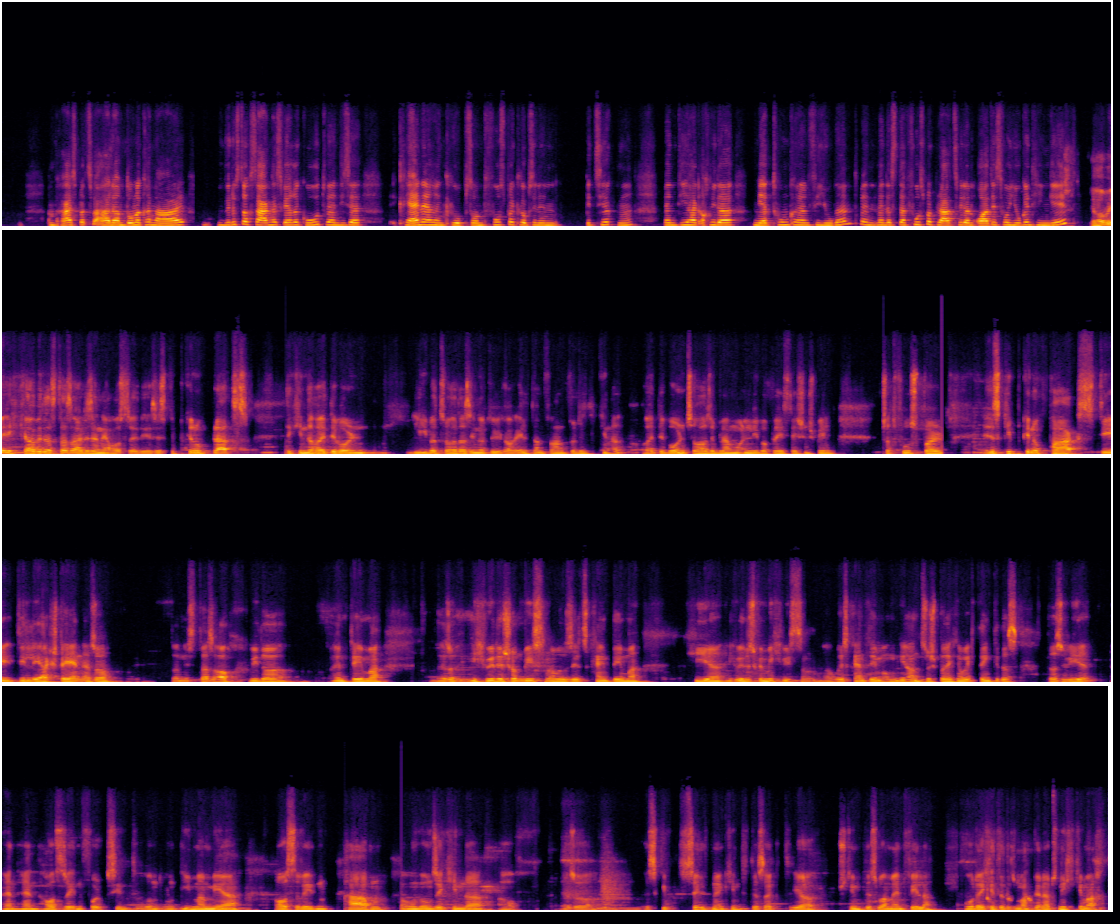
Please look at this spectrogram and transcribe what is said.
am Karlsplatz war oder am Donaukanal. Würdest du auch sagen, es wäre gut, wenn diese kleineren Clubs und Fußballclubs in den Bezirken, wenn die halt auch wieder mehr tun können für Jugend, wenn, wenn das der Fußballplatz wieder ein Ort ist, wo Jugend hingeht? Ja, aber ich glaube, dass das alles eine Ausrede ist. Es gibt genug Platz. Die Kinder heute wollen lieber zu Hause, da sind natürlich auch Eltern verantwortlich. Die Kinder heute wollen zu Hause bleiben, wollen lieber Playstation spielen statt Fußball. Es gibt genug Parks, die, die leer stehen. Also dann ist das auch wieder ein Thema. Also ich würde schon wissen, aber das ist jetzt kein Thema hier, ich würde es für mich wissen, aber es ist kein Thema, um hier anzusprechen, aber ich denke, dass, dass wir ein, ein Ausredenvolk sind und, und immer mehr Ausreden haben und unsere Kinder auch. Also es gibt selten ein Kind, der sagt, ja, stimmt, das war mein Fehler. Oder ich hätte das machen können, habe es nicht gemacht.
